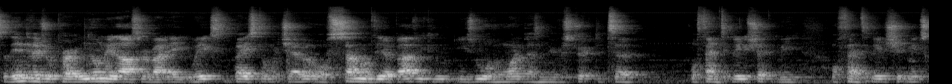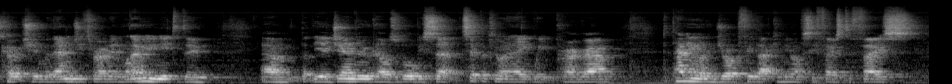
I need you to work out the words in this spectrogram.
So the individual program normally lasts for about eight weeks, based on whichever or some of the above. You can use more than one. It doesn't be restricted to authentic leadership. Can authentic leadership meets coaching with energy thrown in, whatever you need to do. Um, but the agenda and goals would all be set typically on an eight-week program. Depending on the geography, that can be obviously face-to-face,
